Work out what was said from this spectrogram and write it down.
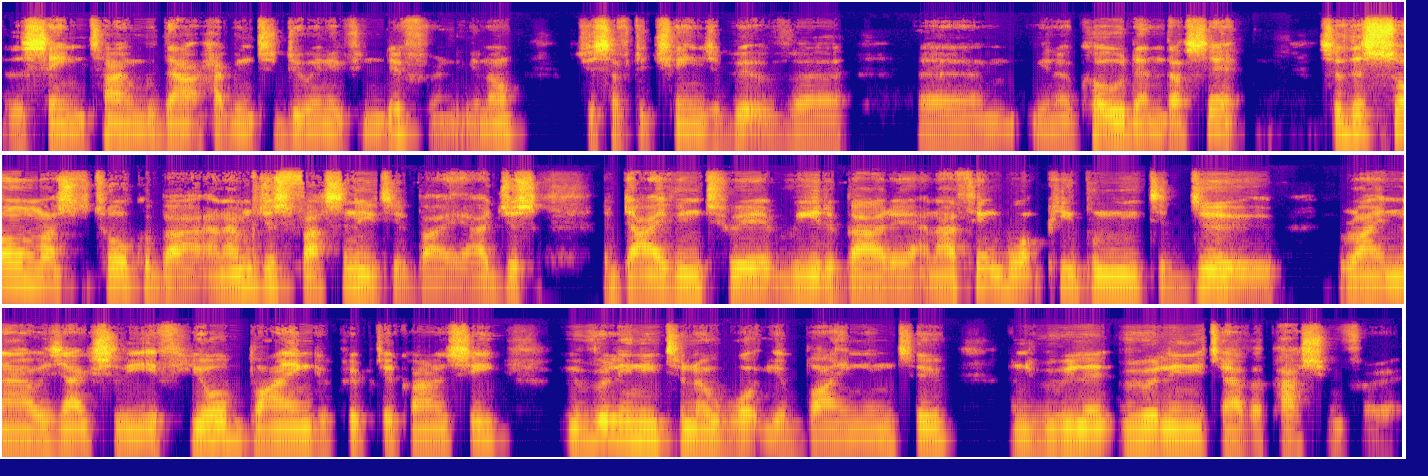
at the same time without having to do anything different you know? Just have to change a bit of uh, um, you know code and that's it. So there's so much to talk about and i'm just fascinated by it. I just dive into it read about it and i think what people need to do right now is actually if you're buying a cryptocurrency, you really need to know what you're buying into and you really, really need to have a passion for it.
